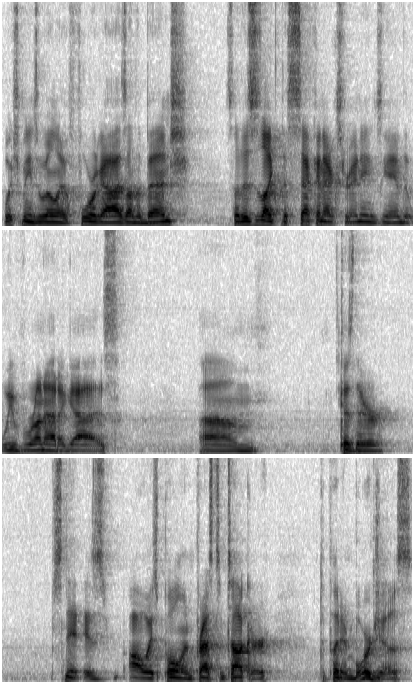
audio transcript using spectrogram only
which means we only have four guys on the bench. So this is like the second extra innings game that we've run out of guys, um, because their snit is always pulling Preston Tucker to put in Bourjos.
